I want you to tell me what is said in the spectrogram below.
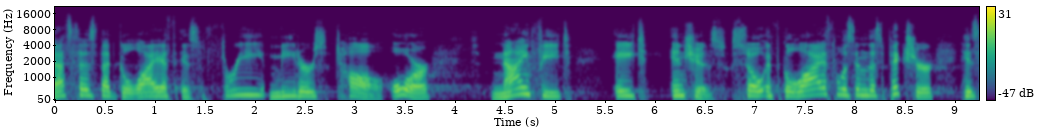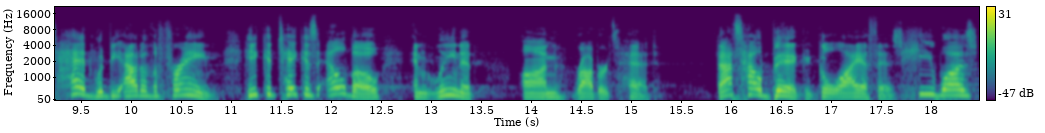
that says that Goliath is three meters tall, or nine feet, eight inches. So if Goliath was in this picture, his head would be out of the frame. He could take his elbow and lean it on Robert's head. That's how big Goliath is. He was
